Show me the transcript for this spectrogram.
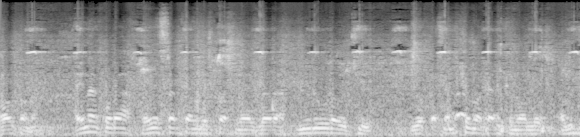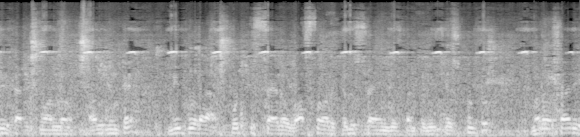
రావుతాను అయినా కూడా వైఎస్ఆర్ కాంగ్రెస్ పార్టీ నాయకుల ద్వారా మీరు కూడా వచ్చి ఈ యొక్క సంక్షేమ కార్యక్రమాల్లో అభివృద్ధి కార్యక్రమాల్లో పాల్గొంటే మీకు కూడా పూర్తి స్థాయిలో వాస్తవాలు తెలుస్తాయని చెప్పి తెలియజేసుకుంటూ మరోసారి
